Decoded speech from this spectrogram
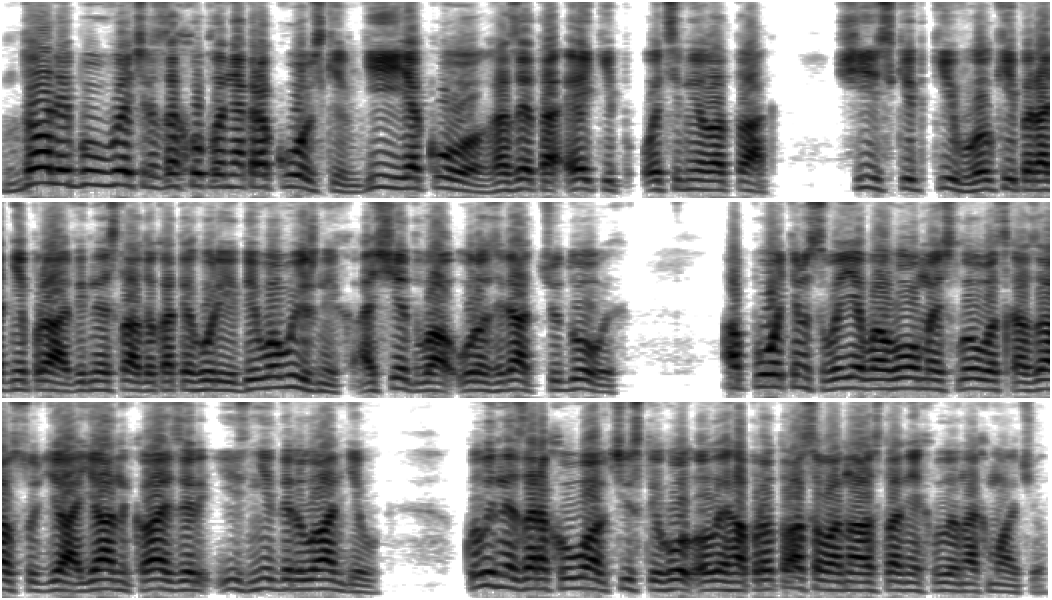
Далі був вечір захоплення Краковським, дії якого газета Екіп оцінила так. Шість китків голкіпера Дніпра віднесла до категорії дивовижних, а ще два у розряд чудових. А потім своє вагоме слово сказав суддя Ян Кайзер із Нідерландів, коли не зарахував чистий гол Олега Протасова на останніх хвилинах матчу.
